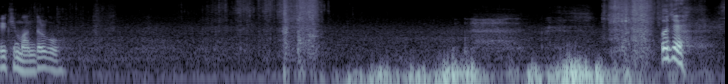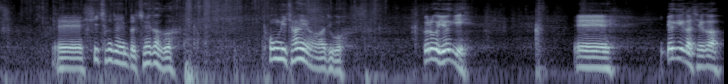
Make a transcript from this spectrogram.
이렇게 만들고 어제 에, 시청자님들 제가 그 통리장에 가가지고 그리고 여기 에, 여기가 제가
